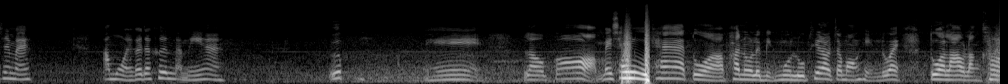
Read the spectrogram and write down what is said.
ใช่ไหมอาหมวยก็จะขึ้นแบบนี้ค่ะ อึ๊บ นี่แล้วก็ไม่ใช่มีแค่ตัวพาโนรามิกมูลรูปที่เราจะมองเห็นด้วย ตัวราวหลังคา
